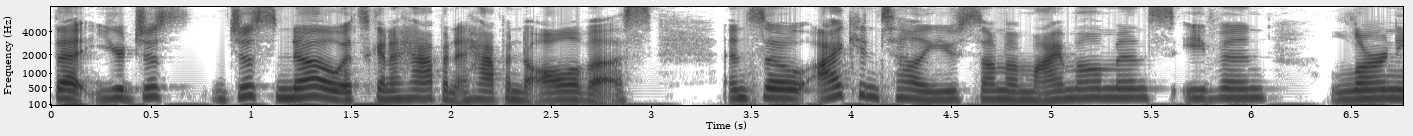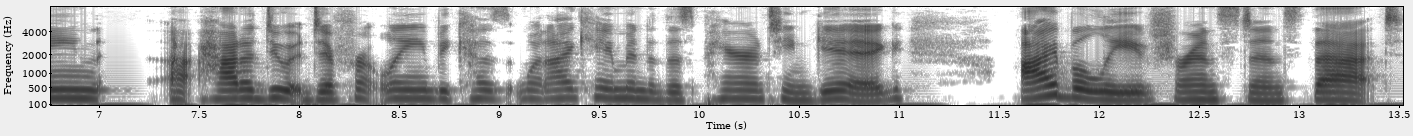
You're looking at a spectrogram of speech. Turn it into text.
that you're just just know it's going to happen. It happened to all of us. And so I can tell you some of my moments even learning uh, how to do it differently because when I came into this parenting gig, I believed for instance that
